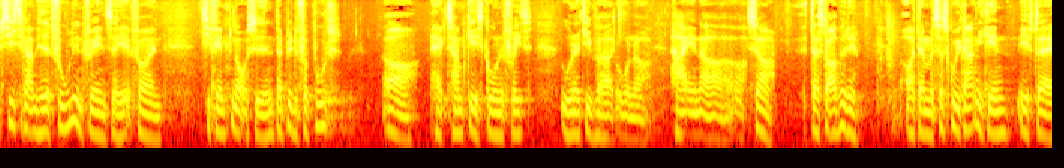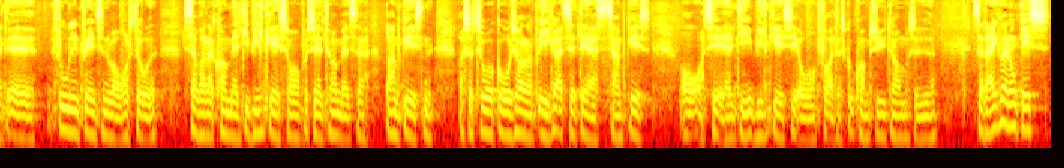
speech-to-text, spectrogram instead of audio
sidste gang vi havde fugleinfluenza her for en 10-15 år siden, der blev det forbudt at have tamgæs gående frit, uden at de var under hegn, og så der stoppede det. Og da man så skulle i gang igen, efter at øh, fugleinfluenzaen var overstået, så var der kommet alle de vildgæs over på Saltholm, altså bramgæsene, og så tog gåsholderne ikke at tage deres tamgæs over til alle de vildgæs over, for at der skulle komme sygdomme og så videre. Så der har ikke været nogen gæs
